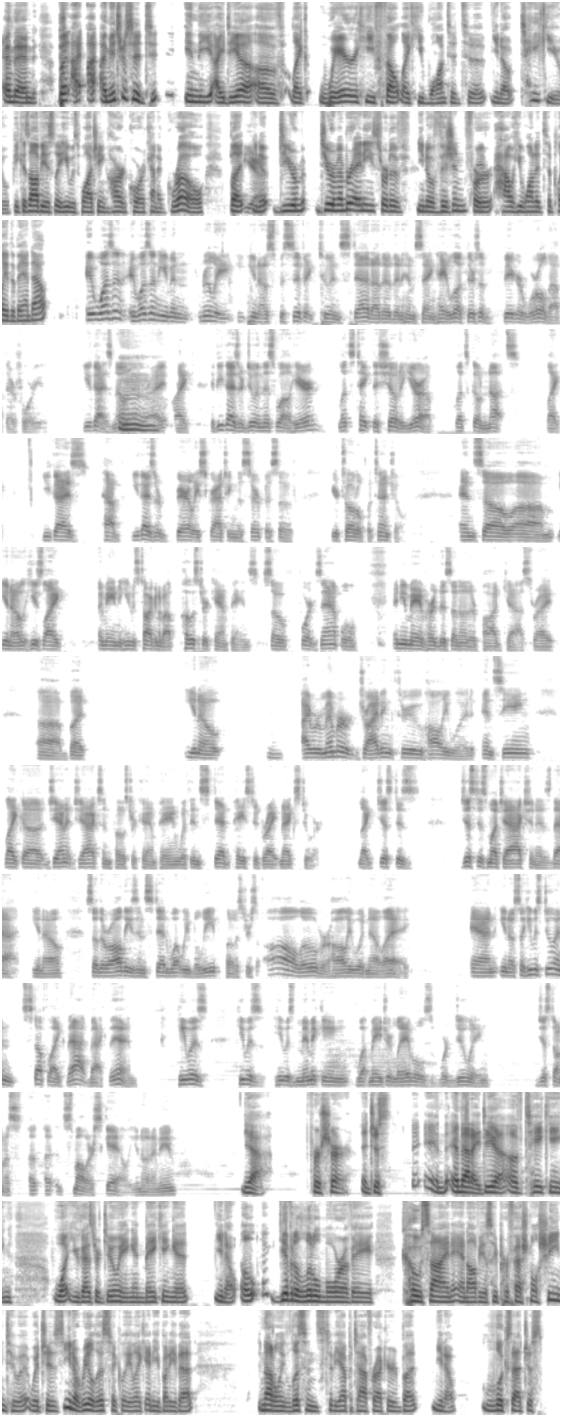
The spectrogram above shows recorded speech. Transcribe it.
and then but I, I i'm interested to, in the idea of like where he felt like he wanted to you know take you because obviously he was watching hardcore kind of grow but you know do you rem- do you remember any sort of you know vision for how he wanted to play the band out it wasn't it wasn't even really you know specific to Insted other than him saying hey look there's a bigger world out there for you. You guys know Mm. that right? Like if you guys are doing this well here let's take this show to europe. Let's go nuts. Like you guys have you guys are barely scratching the surface of your total potential. And so um you know he's like i mean he was talking about poster campaigns. So for example and you may have heard this on other podcasts right? Uh, but you know, I remember driving through Hollywood and seeing like a Janet Jackson poster campaign with Insted pasted right next to her, like just as just as much action as that, you know. So there were all these Insted what we believe posters all over Hollywood and L.A. And you know, so he was doing stuff like that back then. He was he was he was mimicking what major labels were doing just on a smaller scale. You know what I mean? Yeah for sure and just and and that idea of taking what you guys are doing and making it you know give it a little more of a cosign and obviously professional sheen to it which is you know realistically like anybody that not only listens to the epitaph record but you know looks at just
